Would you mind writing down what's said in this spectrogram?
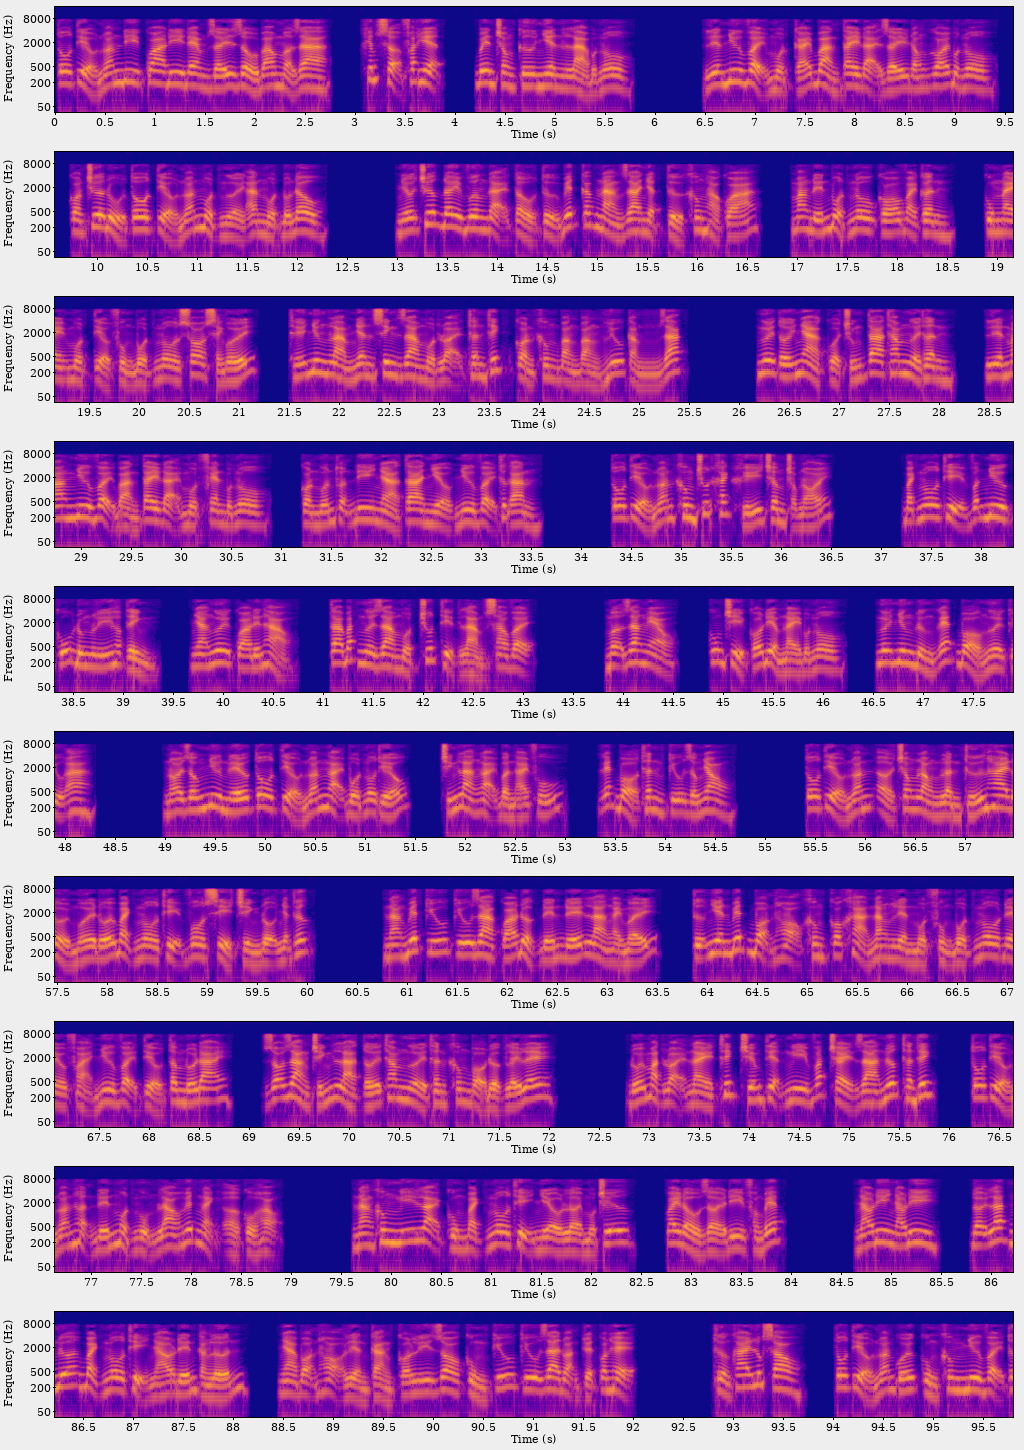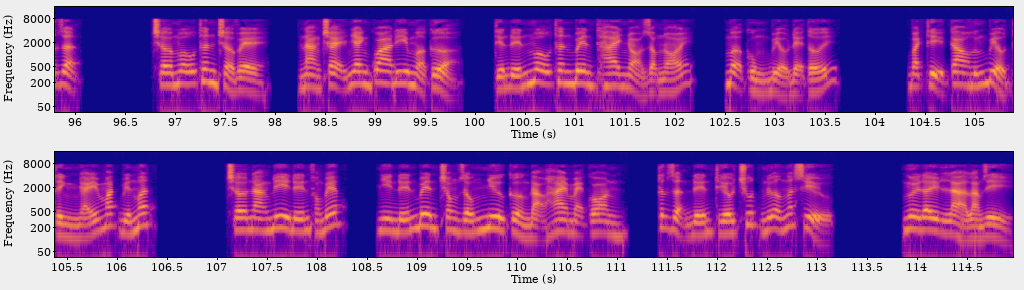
Tô Tiểu Loan đi qua đi đem giấy dầu bao mở ra, khiếp sợ phát hiện, bên trong cư nhiên là bột ngô. Liên như vậy một cái bàn tay đại giấy đóng gói bột ngô, còn chưa đủ Tô Tiểu Loan một người ăn một đốn đâu. Nhớ trước đây Vương Đại Tẩu tử biết các nàng gia nhật tử không hảo quá, mang đến bột ngô có vài cân, cùng này một tiểu phủng bột ngô so sánh với, thế nhưng làm nhân sinh ra một loại thân thích còn không bằng bằng hữu cảm giác. Ngươi tới nhà của chúng ta thăm người thân, liền mang như vậy bàn tay đại một phen bột ngô, còn muốn thuận đi nhà ta nhiều như vậy thức ăn. Tô Tiểu Loan không chút khách khí châm chọc nói. Bạch Ngô Thị vẫn như cũ đúng lý hợp tình, nhà ngươi quá đến hảo, ta bắt ngươi ra một chút thịt làm sao vậy? Mợ ra nghèo, cũng chỉ có điểm này bột ngô, ngươi nhưng đừng ghét bỏ ngươi cựu A. Nói giống như nếu tô tiểu noãn ngại bột ngô thiếu, chính là ngại bần ái phú, ghét bỏ thân cứu giống nhau. Tô tiểu noãn ở trong lòng lần thứ hai đổi mới đối bạch ngô thị vô sỉ trình độ nhận thức. Nàng biết cứu cứu ra quá được đến đế là ngày mấy, tự nhiên biết bọn họ không có khả năng liền một phùng bột ngô đều phải như vậy tiểu tâm đối đãi, rõ ràng chính là tới thăm người thân không bỏ được lấy lễ. Đối mặt loại này thích chiếm tiện nghi vắt chảy ra nước thân thích, tô tiểu noãn hận đến một ngụm lao huyết ngạnh ở cổ họng. Nàng không nghĩ lại cùng bạch ngô thị nhiều lời một chữ, quay đầu rời đi phòng bếp. Nháo đi nháo đi, đợi lát nữa bạch ngô thị nháo đến càng lớn, nhà bọn họ liền càng có lý do cùng cứu cứu ra đoạn tuyệt quan hệ. Thường khai lúc sau, tô tiểu noan cuối cùng không như vậy tức giận. Chờ mẫu thân trở về, nàng chạy nhanh qua đi mở cửa, tiến đến mẫu thân bên thai nhỏ giọng nói, mợ cùng biểu đệ tới. Bạch thị cao hứng biểu tình nháy mắt biến mất. Chờ nàng đi đến phòng bếp, nhìn đến bên trong giống như cường đạo hai mẹ con, tức giận đến thiếu chút nữa ngất xỉu. Ngươi đây là làm gì?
